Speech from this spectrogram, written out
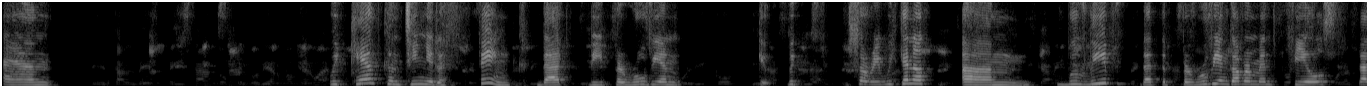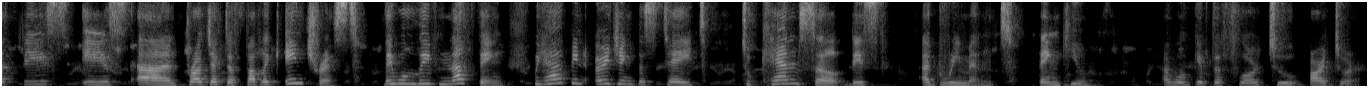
And we can't continue to think that the Peruvian, we, sorry, we cannot um, believe that the Peruvian government feels that this is a project of public interest. They will leave nothing. We have been urging the state to cancel this agreement. Thank you. I will give the floor to Arthur.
